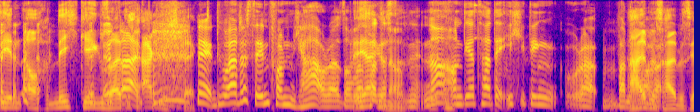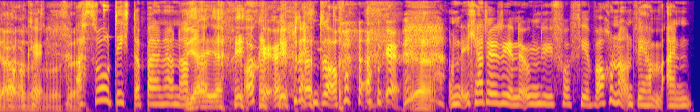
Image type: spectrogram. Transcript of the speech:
den auch nicht gegenseitig Nein. angesteckt. Nee, du hattest den vom Jahr oder sowas. Ja, genau. du, ne? Und jetzt hatte ich den, oder wann Halbes- war- halbes Jahr ja, okay. oder sowas, ja. Ach so, dicht beieinander. Ja, ja. Okay, dann doch. Okay. Ja. Und ich hatte den irgendwie vor vier Wochen und wir haben ein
